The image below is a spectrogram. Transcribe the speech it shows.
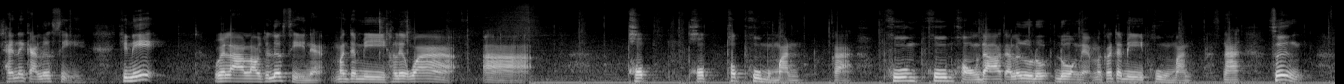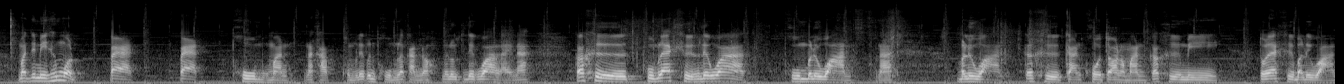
ใช้ในการเลือกสี ทีนี้เวลาเราจะเลือกสีเนี่ยมันจะมีเขาเรียกว่าอ่าภพภพภพภูมิของมันภูมิภูมิของดาวแต่ละดวงเนี่ยมันก็จะมีภูมิของมันนะซึ่งมันจะมีทั้งหมด 8 8 ภูมิของมันนะครับผมเรียกเป็นภูมิแล้วกันเนาะไม่รู้จะเรียกว่าอะไรนะก็คือภูมิแรกคือเขาเรียกว่าภูมิบริวารนะบริวารก็คือการโคจรของมันก็คือมีตัวแรกคือบริวาร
